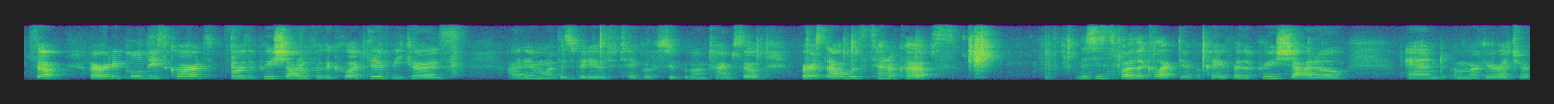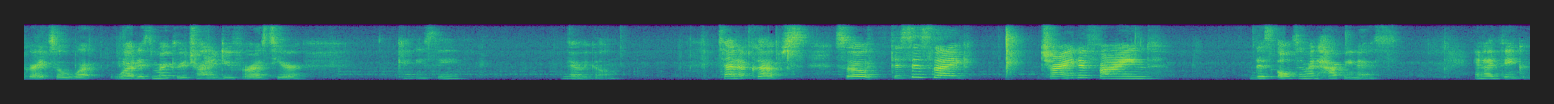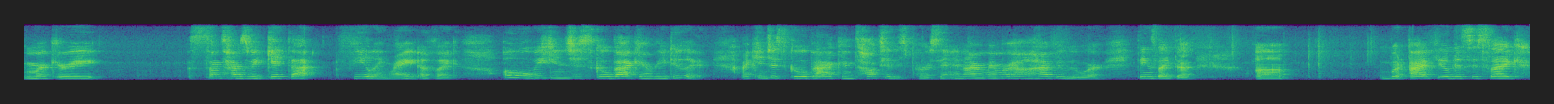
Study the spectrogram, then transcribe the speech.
So, I already pulled these cards for the pre-shadow for the collective because I didn't want this video to take a super long time. So, first out was Ten of Cups. This is for the collective, okay? For the pre-shadow and Mercury retrograde. So what, what is Mercury trying to do for us here? Can you see? There we go. Ten of Cups. So this is like trying to find this ultimate happiness and I think Mercury, sometimes we get that feeling, right? Of like, oh, well, we can just go back and redo it. I can just go back and talk to this person. And I remember how happy we were. Things like that. Uh, but I feel this is like,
